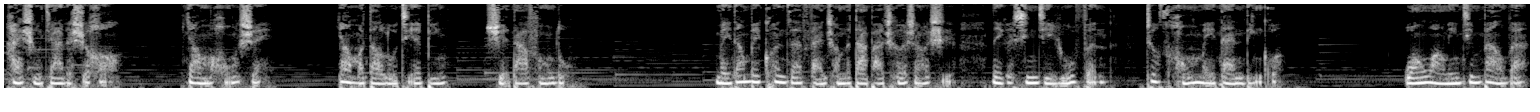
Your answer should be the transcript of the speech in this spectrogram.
寒暑假的时候，要么洪水，要么道路结冰，雪大封路。每当被困在返程的大巴车上时，那个心急如焚就从没淡定过。往往临近傍晚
